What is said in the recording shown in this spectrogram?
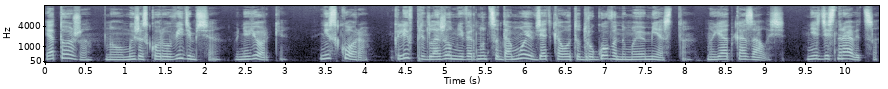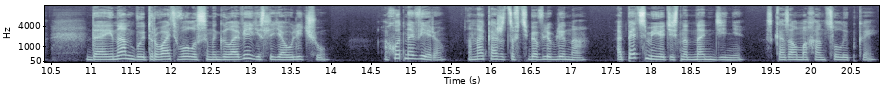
Я тоже, но мы же скоро увидимся в Нью-Йорке. Не скоро. Клифф предложил мне вернуться домой и взять кого-то другого на мое место, но я отказалась. Мне здесь нравится. Да и Нан будет рвать волосы на голове, если я улечу. Охотно верю. Она, кажется, в тебя влюблена. Опять смеетесь над Нандини? сказал Махан с улыбкой.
